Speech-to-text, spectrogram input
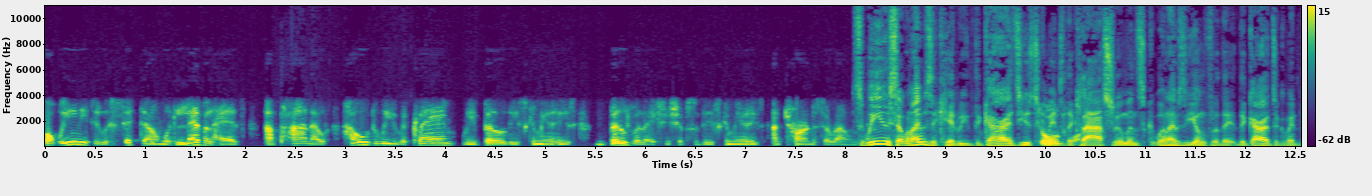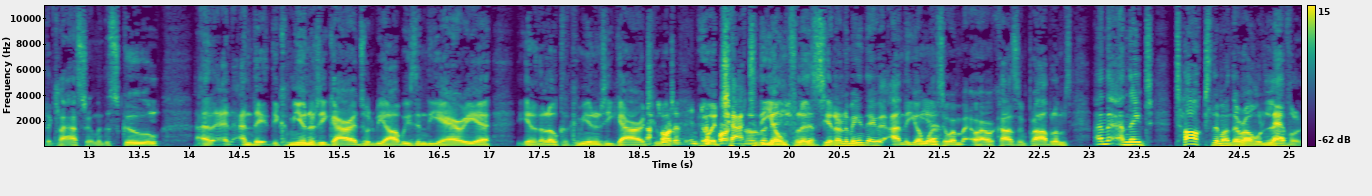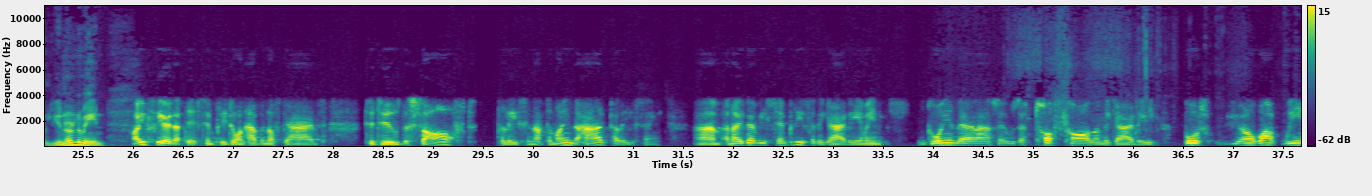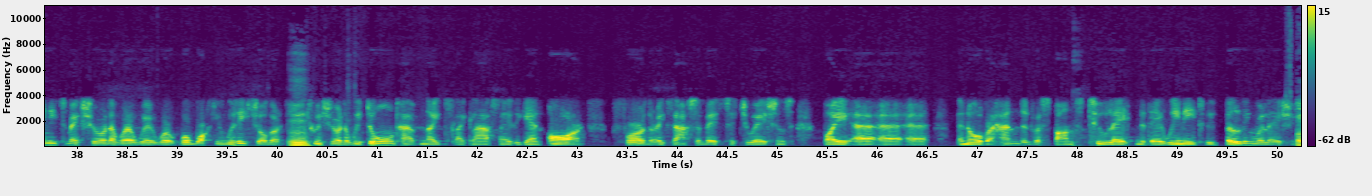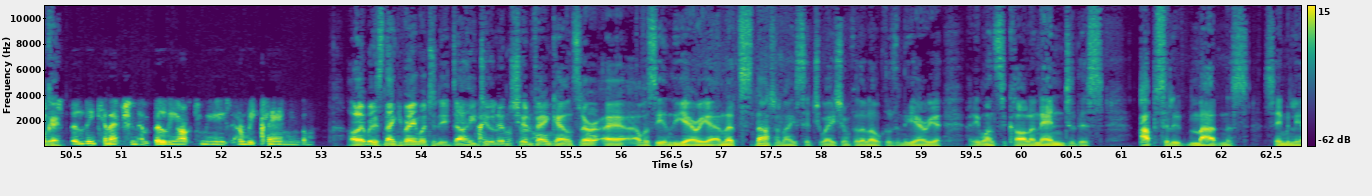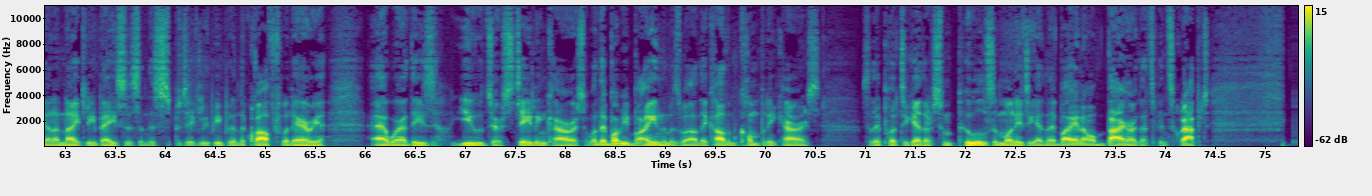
What we need to do is sit down with level heads and plan out how do we reclaim, rebuild these communities, build relationships with these communities, and turn this around. So we used to, when I was a kid, we, the guards used to come Don't into the classroom, and when I was a young fella, the, the guards would come into the classroom in the school, and, and, and the, the community guards would be always in the area, you know, the local community guard That who would, who would chat to the young fellas, you know what I mean? They, and the young Yeah. ones who were, who were causing problems, and, and they'd talk to them on their own level, you know what I mean? I fear that they simply don't have enough guards to do the soft policing, not to mind the hard policing. Um, and I have every sympathy for the Gardaí. I mean, going there last night was a tough call on the Gardaí. But you know what? We need to make sure that we're, we're, we're, working with each other Mm. to ensure that we don't have nights like last night again or further exacerbate situations by uh, uh, uh, an overhanded response too late in the day. We need to be building relationships, Okay. building connection, and building our communities and reclaiming them. All right, well, listen, thank you very much indeed. Daithi Doolan, Sinn Féin councillor, uh, obviously in the area, and that's not a nice situation for the locals in the area, and he wants to call an end to this absolute madness, seemingly on a nightly basis, and this is particularly people in the Croftwood area, uh, where these youths are stealing cars. Well, they're probably buying them as well. They call them company cars. So they put together some pools of money together. They buy an old banger that's been scrapped.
